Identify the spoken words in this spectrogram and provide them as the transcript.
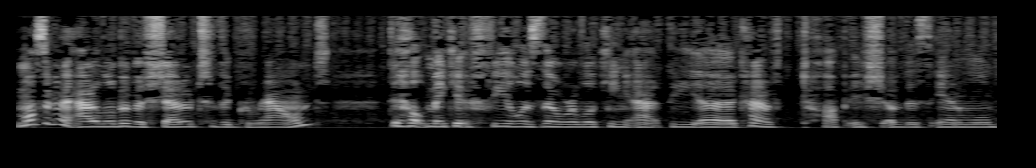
I'm also going to add a little bit of a shadow to the ground to help make it feel as though we're looking at the uh, kind of top-ish of this animal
